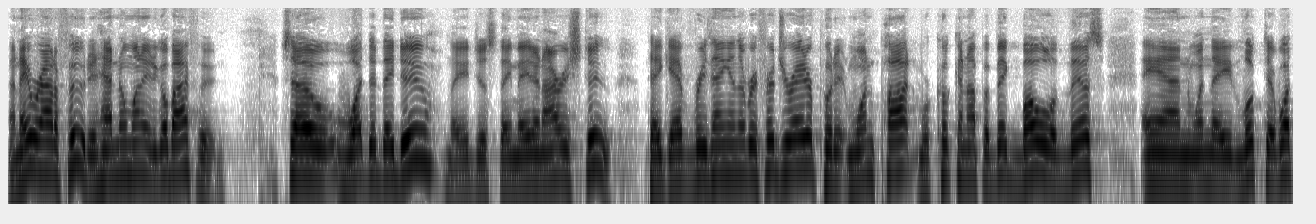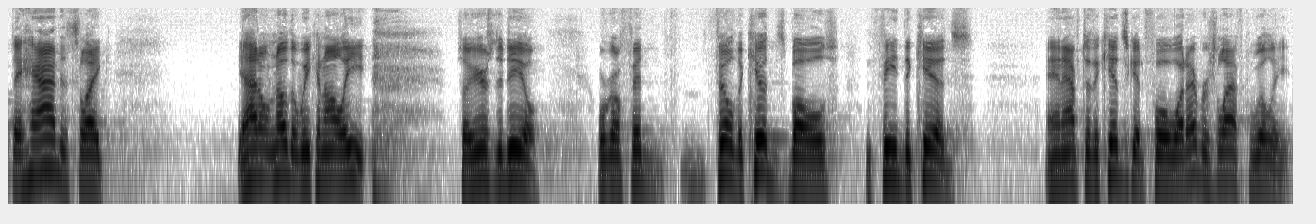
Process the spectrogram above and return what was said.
And they were out of food and had no money to go buy food. So what did they do? They just they made an Irish stew. Take everything in the refrigerator, put it in one pot. We're cooking up a big bowl of this, and when they looked at what they had, it's like, yeah, I don't know that we can all eat. So here's the deal we're going to fill the kids' bowls and feed the kids. And after the kids get full, whatever's left, we'll eat.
